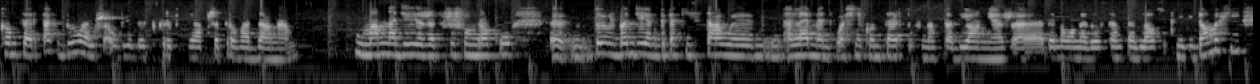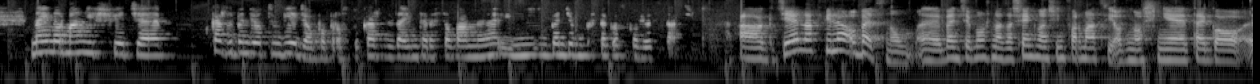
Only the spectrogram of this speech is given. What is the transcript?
koncertach była już audiodeskrypcja przeprowadzana. Mam nadzieję, że w przyszłym roku e, to już będzie jakby taki stały element właśnie koncertów na stadionie, że będą one dostępne dla osób niewidomych i najnormalniej w świecie każdy będzie o tym wiedział po prostu, każdy zainteresowany i, i będzie mógł z tego skorzystać. A gdzie na chwilę obecną e, będzie można zasięgnąć informacji odnośnie tego, e,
